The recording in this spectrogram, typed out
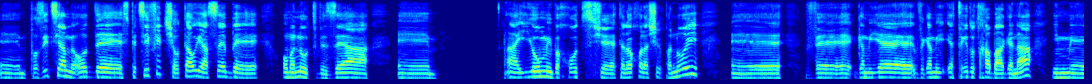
אמ, פוזיציה מאוד אה, ספציפית שאותה הוא יעשה באומנות, וזה אמ, האיום מבחוץ שאתה לא יכול להשאיר פנוי, אה, וגם, יהיה, וגם יטריד אותך בהגנה עם אה,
